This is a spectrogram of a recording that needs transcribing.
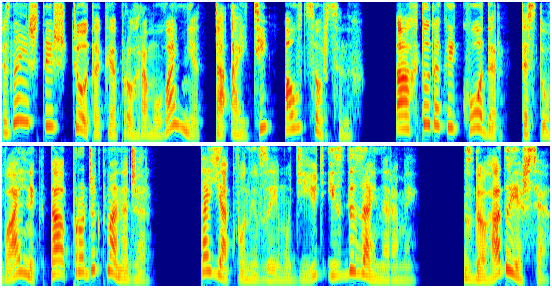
Чи знаєш ти, що таке програмування та it аутсорсинг? А хто такий кодер, тестувальник та проджект-менеджер? Та як вони взаємодіють із дизайнерами? Здогадуєшся?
